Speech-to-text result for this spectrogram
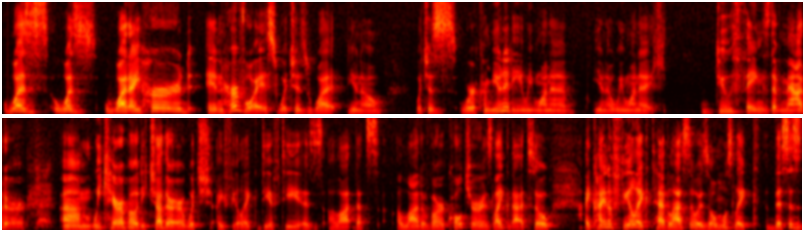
was was what i heard in her voice which is what you know which is we're a community we want to you know we want to do things that matter. Right. um, we care about each other which i feel like dft is a lot that's a lot of our culture is like that. So i kind of feel like ted lasso is almost like this is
